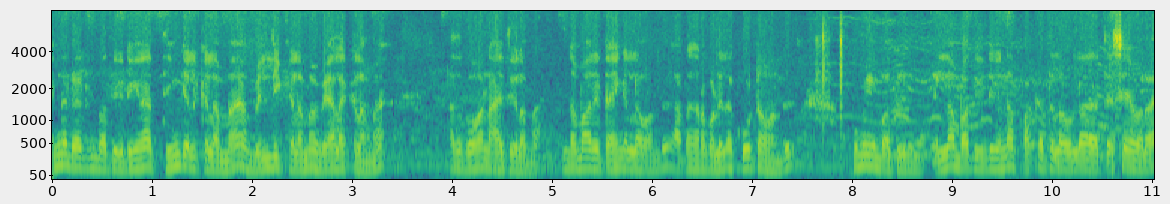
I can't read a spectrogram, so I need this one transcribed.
என்ன டேட்டுன்னு பார்த்துக்கிட்டிங்கன்னா திங்கட்கிழமை வெள்ளிக்கிழமை வேலைக்கிழமை அதுபோக ஞாயிற்றுக்கிழமை. இந்த மாதிரி டைங்களில் வந்து அதங்கிற பள்ளியில் கூட்டம் வந்து கும்மியும் பார்த்துக்கிடுங்க. எல்லாம் பார்த்துக்கிட்டிங்கன்னா பக்கத்தில் உள்ள திசைவலை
